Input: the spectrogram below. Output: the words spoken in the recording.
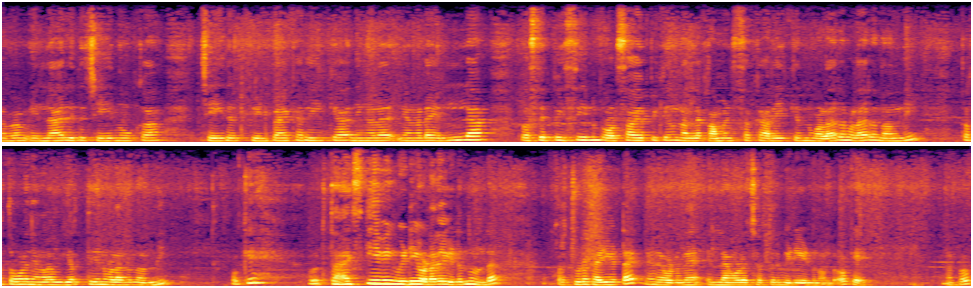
അപ്പം എല്ലാവരും ഇത് ചെയ്ത് നോക്കുക. ചെയ്തിട്ട് ഫീഡ്ബാക്ക് അറിയിക്കുക. നിങ്ങൾ ഞങ്ങളുടെ എല്ലാ റെസിപ്പീസിനും പ്രോത്സാഹിപ്പിക്കുന്ന നല്ല കമൻസൊക്കെ അറിയിക്കുന്നു വളരെ വളരെ നന്ദി. ഇത്രത്തോളം ഞങ്ങളെ ഉയർത്തിയതിന് വളരെ നന്ദി. ഓക്കെ? ഒരു താങ്ക്സ് ഗീവിങ് വീഡിയോ ഉടനെ ഇടുന്നുണ്ട്. കുറച്ചുകൂടെ കഴിയട്ടെ. ഞാൻ ഉടനെ എല്ലാം കൂടെ ചേർത്തൊരു വീഡിയോ ഇടുന്നുണ്ട്. ഓക്കെ? അപ്പം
